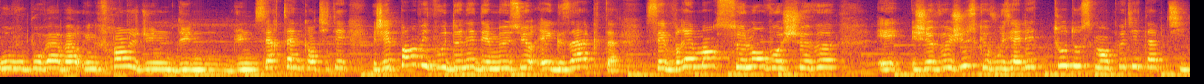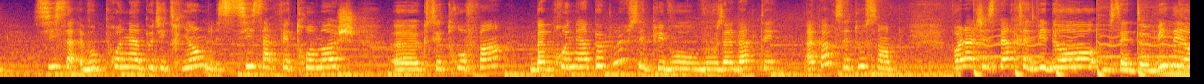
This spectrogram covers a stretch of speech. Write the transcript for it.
où vous pouvez avoir une frange d'une certaine quantité. J'ai pas envie de vous donner des mesures exactes, c'est vraiment selon vos cheveux. Et je veux juste que vous y allez tout doucement, petit à petit. Si ça, vous prenez un petit triangle, si ça fait trop moche, euh, que c'est trop fin, ben prenez un peu plus et puis vous vous, adaptez. D'accord? C'est tout simple. Voilà, j'espère que cette vidéo, cette vidéo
